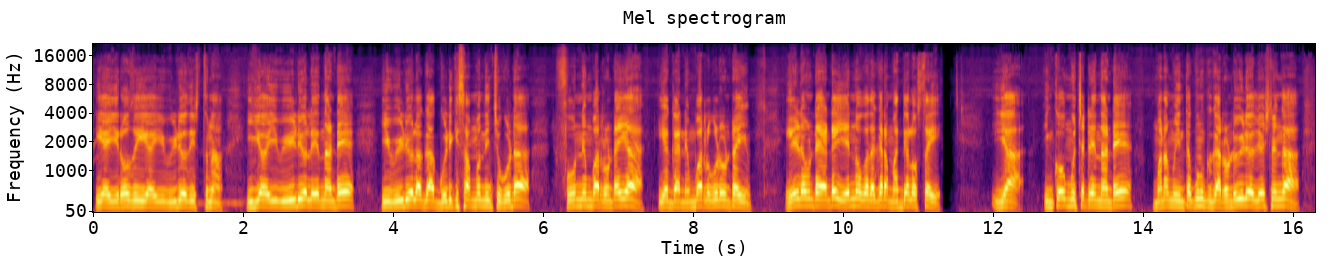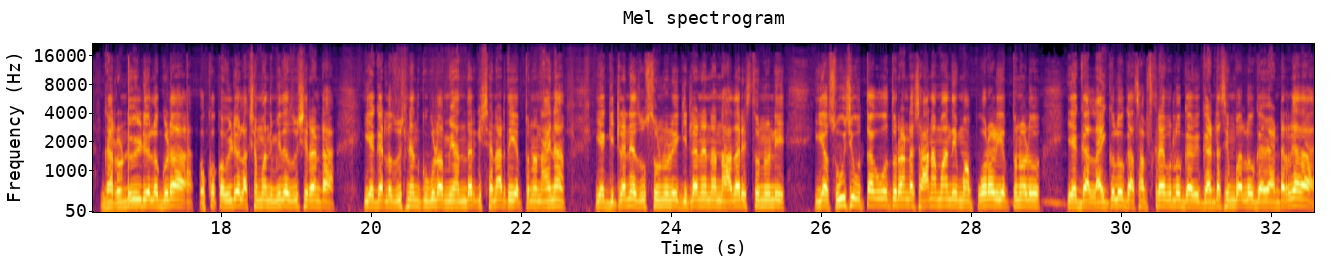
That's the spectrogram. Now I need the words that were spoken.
ఇక ఈరోజు ఇక ఈ వీడియో తీస్తున్నా. ఇక ఈ వీడియోలు ఏంటంటే ఈ వీడియోలో ఆ గుడికి సంబంధించి కూడా ఫోన్ నెంబర్లు ఉంటాయి కదా ఇక గా నెంబర్లు కూడా ఉంటాయి. ఏడ ఉంటాయంటే ఎన్నో ఒక దగ్గర మధ్యలో వస్తాయి. ఇక ఇంకో ముచ్చట ఏంటంటే మనం ఇంతకుముందు గా రెండు వీడియోలు చేసినాక గా రెండు వీడియోలకు కూడా ఒక్కొక్క వీడియో లక్ష మంది మీద చూసిరంట. ఇక గట్లా చూసినందుకు కూడా మీ అందరికీ శనార్థి చెప్తున్నాను ఆయన ఇక గిట్లనే చూస్తుండండి గిట్లనే నన్ను ఆదరిస్తుండండి. ఇక చూసి ఉత్తకపోతురంట చాలా మంది మా పోరాడు చెప్తున్నాడు. ఇక గా లైకులు గా సబ్స్క్రైబర్లు గవి గంట సింబర్లు గవి అంటారు కదా.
